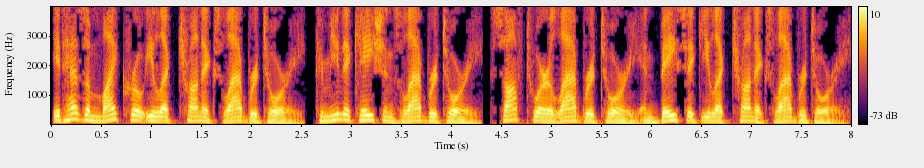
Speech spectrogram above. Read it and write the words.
It has a microelectronics laboratory, communications laboratory, software laboratory and basic electronics laboratory.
